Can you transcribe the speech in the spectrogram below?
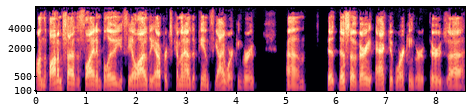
on the bottom side of the slide in blue, you see a lot of the efforts coming out of the PMCI working group. Um, this, this is a very active working group. There's, uh,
